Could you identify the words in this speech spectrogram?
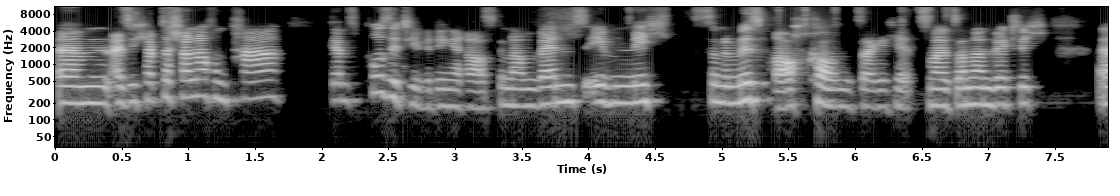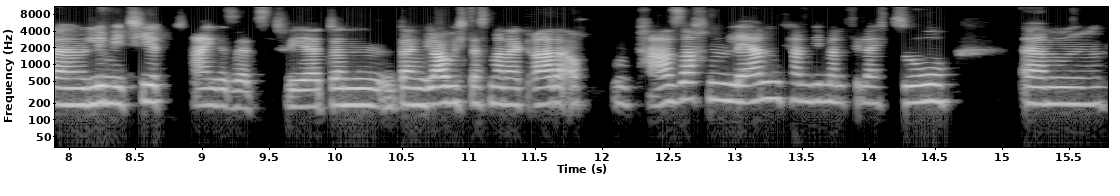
Ähm, also ich habe da schon noch ein paar ganz positive Dinge rausgenommen, wenn es eben nicht zu einem Missbrauch kommt, sage ich jetzt mal, sondern wirklich äh, limitiert eingesetzt wird, dann, dann glaube ich, dass man da gerade auch ein paar Sachen lernen kann, die man vielleicht so ähm,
